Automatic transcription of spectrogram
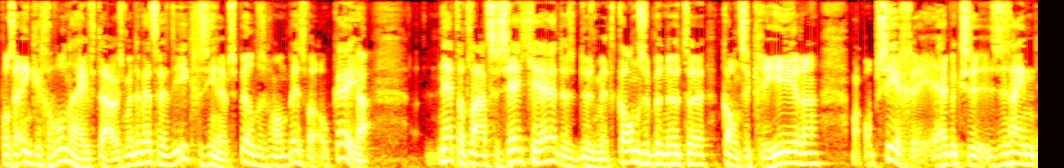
pas één keer gewonnen heeft thuis. Maar de wedstrijd die ik gezien heb, speelde ze gewoon best wel oké. Okay. Ja net dat laatste zetje, hè, dus, dus met kansen benutten, kansen creëren. Maar op zich heb ik ze, ze zijn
